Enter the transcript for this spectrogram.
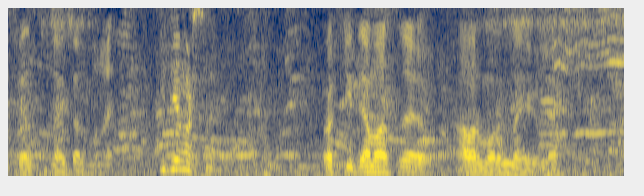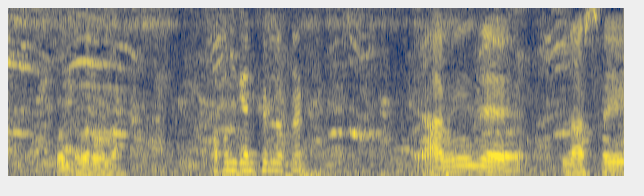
সেন্স নাই তারপরে। কি দিয়ে মারছিল? ওরা কি দিয়ে মারছে আমার মনে নাই এগুলো। বলতে পারব না। কখন জ্ঞান ফিরলো আপনার? আমি যে রাজশাহী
